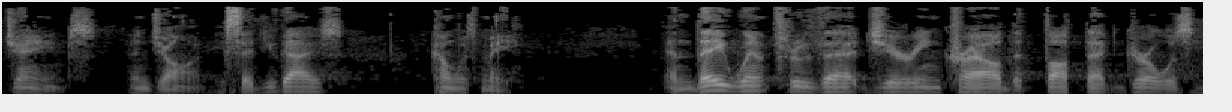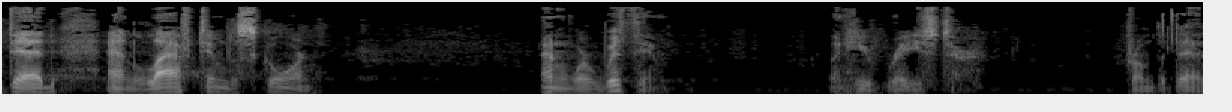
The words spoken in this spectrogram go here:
James, and John. He said, You guys, come with me. And they went through that jeering crowd that thought that girl was dead and laughed him to scorn and were with him when he raised her from the dead.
